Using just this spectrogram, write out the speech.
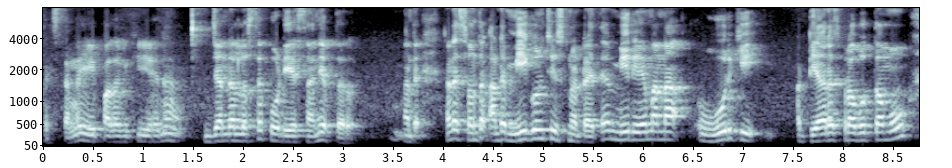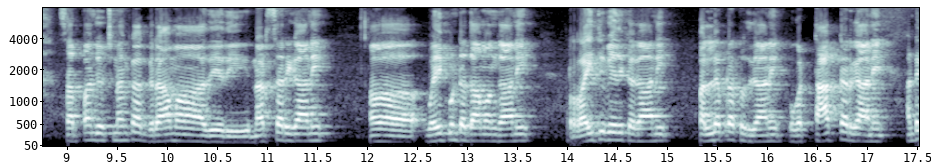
ఖచ్చితంగా ఏ పదవికి అయినా జనరల్ వస్తే పోటీ చేస్తా అని చెప్తారు. అంటే అంటే సొంత అంటే మీ గురించి తీసుకున్నట్టయితే మీరు ఏమన్నా ఊరికి టిఆర్ఎస్ ప్రభుత్వము సర్పంచ్ వచ్చినాక గ్రామ అదేది నర్సరీ కానీ వైకుంఠ ధామం కానీ రైతు వేదిక కానీ పల్లె ప్రకృతి కానీ ఒక ట్రాక్టర్ కానీ అంటే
